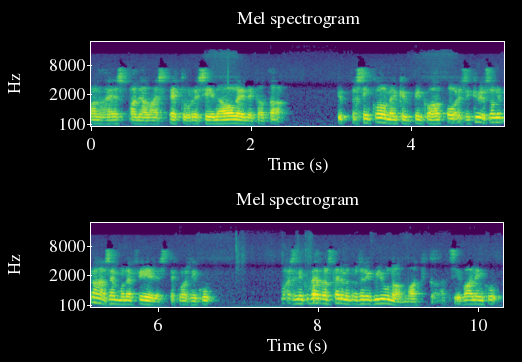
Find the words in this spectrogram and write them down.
vanha espanjalaisveturi siinä oli, niin tota, hyppäsin 30 kohdalla pois. Ja kyllä se oli vähän semmoinen fiilis, että kun olisi niinku, mä olisin niinku verrannut sitä enemmän tämmöisen niinku junan matkaan. Että siinä vaan niinku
